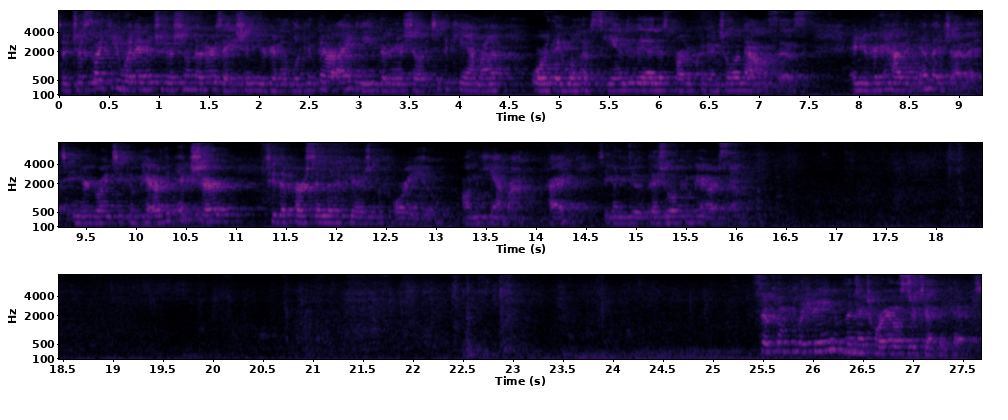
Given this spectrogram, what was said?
So just like you would in a traditional notarization, you're going to look at their ID, they're going to show it to the camera, or they will have scanned it in as part of credential analysis. And you're going to have an image of it, and you're going to compare the picture to the person that appears before you on the camera, okay? So you're going to do a visual comparison. So completing the notarial certificate.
